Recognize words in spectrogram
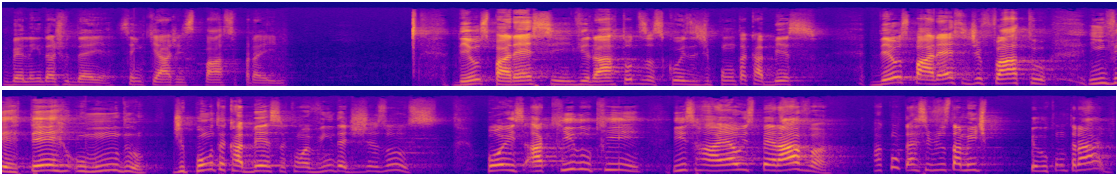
Belém da Judéia, sem que haja espaço para ele? Deus parece virar todas as coisas de ponta cabeça. Deus parece, de fato, inverter o mundo de ponta cabeça com a vinda de Jesus. Pois aquilo que Israel esperava acontece justamente pelo contrário.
